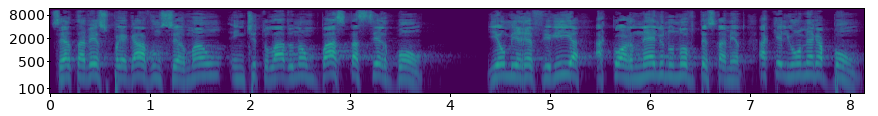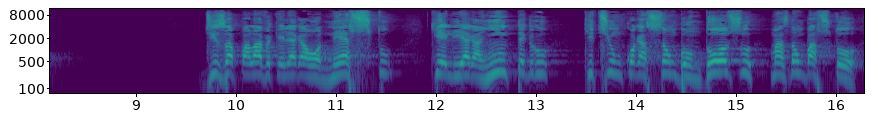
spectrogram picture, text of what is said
Certa vez pregava um sermão intitulado Não Basta Ser Bom. E eu me referia a Cornélio no Novo Testamento. Aquele homem era bom. Diz a palavra que ele era honesto, que ele era íntegro, que tinha um coração bondoso, mas não bastou.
